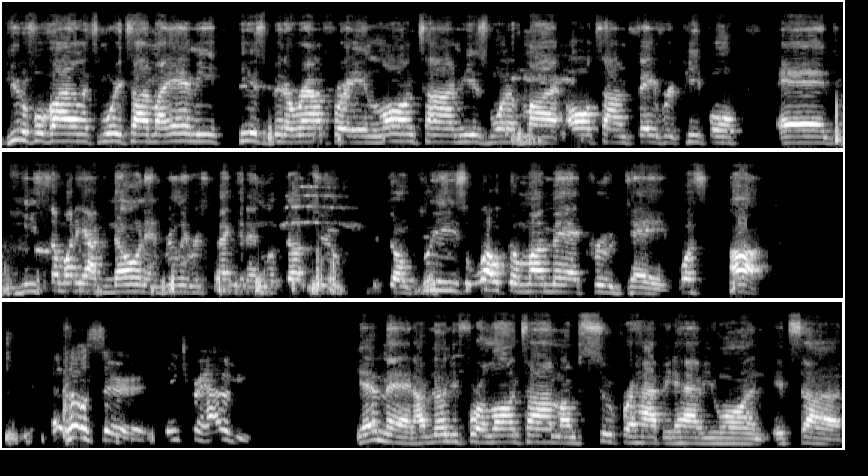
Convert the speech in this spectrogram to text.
Beautiful Violence Muay Thai Miami. He has been around for a long time. He is one of my all time favorite people. And he's somebody I've known and really respected and looked up to so please welcome my man, Kru Dave. What's up? Hello, sir. Thank you for having me. Yeah, man. I've known you for a long time. I'm super happy to have you on. It's uh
